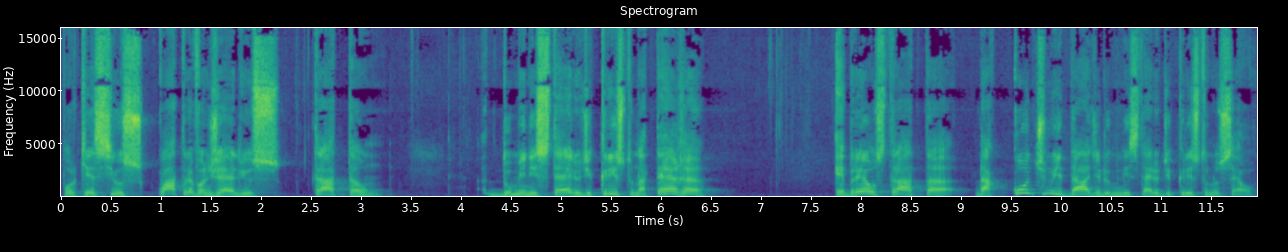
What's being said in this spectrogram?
Porque se os quatro evangelhos tratam do ministério de Cristo na terra, Hebreus trata da continuidade do ministério de Cristo no céu.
